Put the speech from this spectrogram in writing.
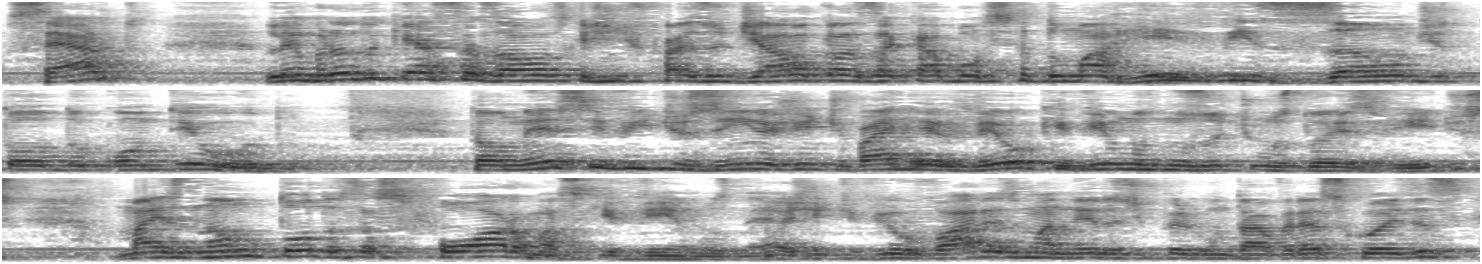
certo? Lembrando que essas aulas que a gente faz o diálogo, elas acabam sendo uma revisão de todo o conteúdo. Então, nesse videozinho a gente vai rever o que vimos nos últimos dois vídeos, mas não todas as formas que vimos, né? A gente viu várias maneiras de perguntar várias coisas.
